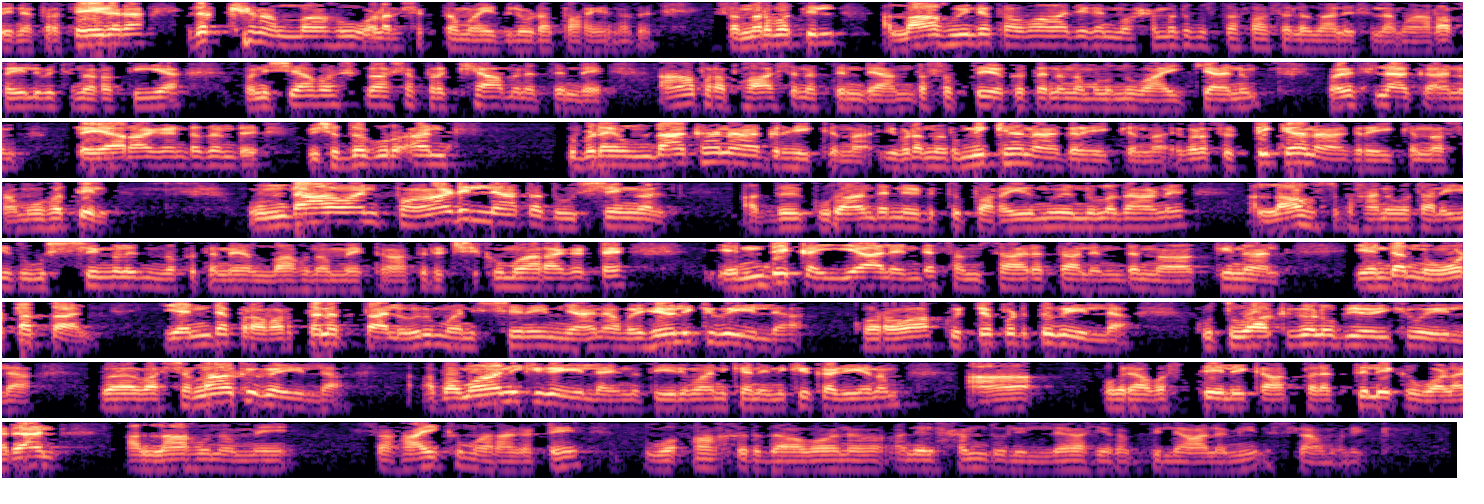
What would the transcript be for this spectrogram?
പിന്നെ പ്രത്യേകത ഇതൊക്കെയാണ് അള്ളാഹു വളരെ ശക്തമായി ഇതിലൂടെ പറയുന്നത്. സന്ദർഭത്തിൽ അള്ളാഹുവിന്റെ പ്രവാചകൻ മുഹമ്മദ് മുസ്തഫ സല്ലാ അലൈഹി സ്വലാം അറഫയിൽ വെച്ച് നടത്തിയ മനുഷ്യാവകാശ പ്രഖ്യാപനത്തിന്റെ ആ പ്രഭാഷണത്തിന്റെ അന്തസത്തയൊക്കെ തന്നെ നമ്മളൊന്ന് വായിക്കാനും മനസ്സിലാക്കാനും തയ്യാറാകേണ്ടതുണ്ട്. വിശുദ്ധ ഖുർആൻ ഇവിടെ ഉണ്ടാക്കാൻ ആഗ്രഹിക്കുന്ന ഇവിടെ നിർമ്മിക്കാൻ ആഗ്രഹിക്കുന്ന ഇവിടെ സൃഷ്ടിക്കാൻ ആഗ്രഹിക്കുന്ന സമൂഹത്തിൽ ഉണ്ടാവാൻ പാടില്ലാത്ത ദൃശ്യങ്ങൾ അത് ഖുറാൻ തന്നെ എടുത്ത് പറയുന്നു എന്നുള്ളതാണ്. അള്ളാഹു സുബാനു തല ഈ ദൂഷ്യങ്ങളിൽ നിന്നൊക്കെ തന്നെ അള്ളാഹു നമ്മെ കാത്തുരക്ഷിക്കുമാറാകട്ടെ എന്റെ കയ്യാൽ എന്റെ സംസാരത്താൽ എന്റെ നാക്കിനാൽ എന്റെ നോട്ടത്താൽ എന്റെ പ്രവർത്തനത്താൽ ഒരു മനുഷ്യനെയും ഞാൻ അവഹേളിക്കുകയില്ല കുറവാ കുറ്റപ്പെടുത്തുകയില്ല കുത്തുവാക്കുകൾ ഉപയോഗിക്കുകയില്ല വഷളാക്കുകയില്ല അപമാനിക്കുകയില്ല എന്ന് തീരുമാനിക്കാൻ എനിക്ക് കഴിയണം. ആ ഒരവസ്ഥയിലേക്ക് ആ തലത്തിലേക്ക് വളരാൻ അള്ളാഹു നമ്മെ സഹായിക്കുമാറാകട്ടെ. അനിൽഹമുല്ലാഹി റബ്ബിൽ ആലമീൻ. അസ്സാം വലൈക്കും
